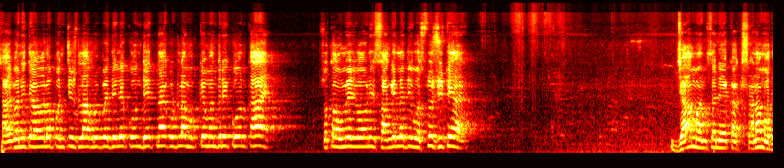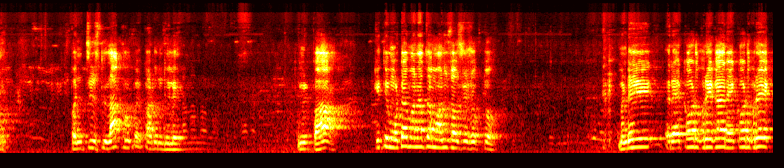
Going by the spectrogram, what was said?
साहेबांनी त्यावेळेला पंचवीस लाख रुपये दिले. कोण देत नाही कुठला मुख्यमंत्री कोण काय? स्वतः उमेश भाऊनी सांगितलं ती वस्तुस्थिती आहे. ज्या माणसाने एका क्षणामध्ये पंचवीस लाख रुपये काढून दिले तुम्ही पहा किती मोठ्या मनाचा माणूस असू शकतो? म्हणजे रेकॉर्ड ब्रेक आहे रेकॉर्ड ब्रेक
